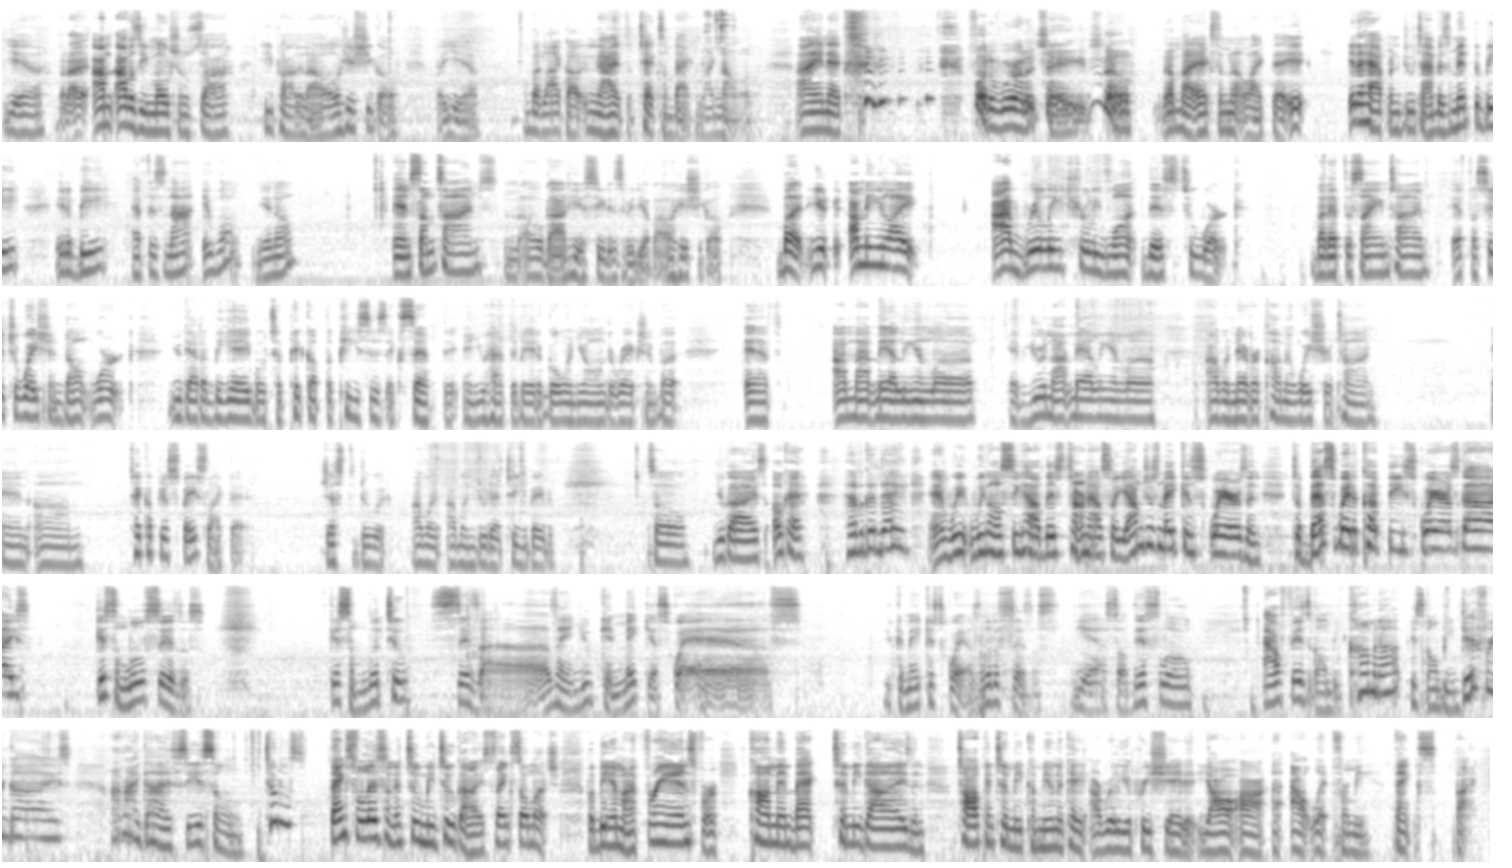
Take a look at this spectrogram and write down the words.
yeah, but I I'm, i was emotional, so I, he probably like, oh, here she go. But yeah, but like, I, uh, and I had to text him back. I'm like, no, I ain't asking for the world to change. No, I'm not asking nothing like that. It it'll happen due time. If it's meant to be, it'll be. If it's not, it won't. You know. And sometimes, oh God, he'll see this video. About, oh, here she go. But you, I mean, like, I really truly want this to work. But at the same time, if a situation don't work, you got to be able to pick up the pieces, accept it, and you have to be able to go in your own direction. But if I'm not madly in love, if you're not madly in love, I would never come and waste your time and um, take up your space like that just to do it. I wouldn't, I wouldn't do that to you, baby. So you guys okay. Have a good day and we we gonna see how this turn out. So yeah i'm just making squares and the best way to cut these squares guys get some little scissors. Get some little scissors and you can make your squares. You can make your squares little scissors. Yeah so this little outfit is gonna be coming up. It's gonna be different guys. All right guys see you soon. Toodles Thanks for listening to me too, guys. Thanks so much for being my friends, for coming back to me, guys, and talking to me, communicate. I really appreciate it. Y'all are an outlet for me. Thanks. Bye.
